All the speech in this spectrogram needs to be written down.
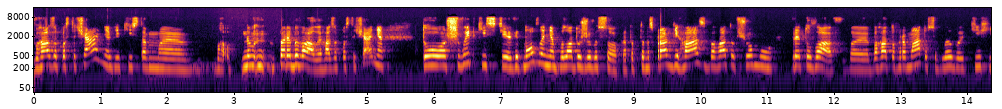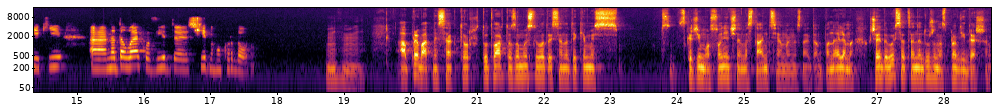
в газопостачання, в якісь там е, перебивали газопостачання, то швидкість відновлення була дуже висока. Тобто, насправді, газ багато в чому врятував е, багато громад, особливо тих, які недалеко від східного кордону. Угу. А приватний сектор тут варто замислюватися над якимись, скажімо, сонячними станціями, не знаю, там панелями. Хоча я дивився, це не дуже насправді дешево.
